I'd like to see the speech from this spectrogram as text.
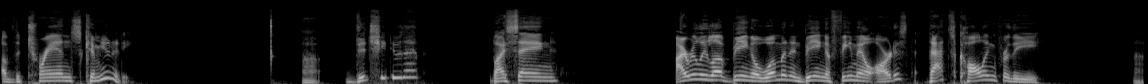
of the trans community. Uh, did she do that? By saying, I really love being a woman and being a female artist? That's calling for the uh,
